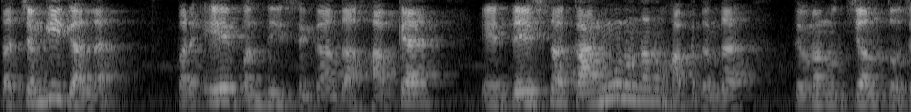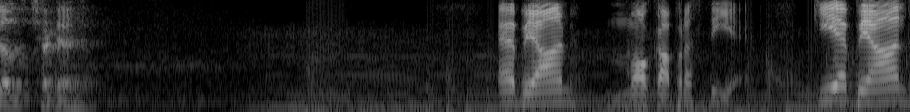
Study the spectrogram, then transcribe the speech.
ਤਾਂ ਚੰਗੀ ਗੱਲ ਹੈ, ਪਰ ਇਹ ਬੰਦੀ ਸਿੰਘਾਂ ਦਾ ਹੱਕ ਹੈ, ਇਹ ਦੇਸ਼ ਦਾ ਕਾਨੂੰਨ ਉਹਨਾਂ ਨੂੰ ਹੱਕ ਦਿੰਦਾ ਤੇ ਉਹਨਾਂ ਨੂੰ ਜਲਦ ਤੋਂ ਜਲਦ ਛੱਡਿਆ ਜਾਏ ਇਹ ਬਿਆਨ ਮੌਕਾ ਪ੍ਰਸਤੀ ਹੈ ਕਿ ਇਹ ਬਿਆਨ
